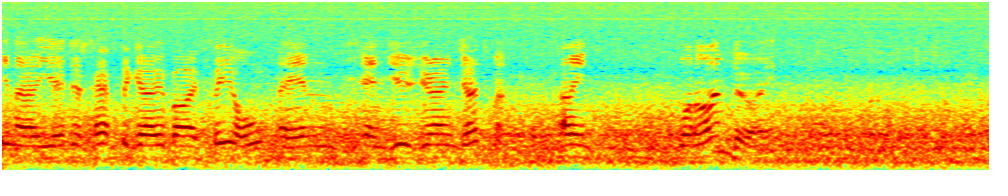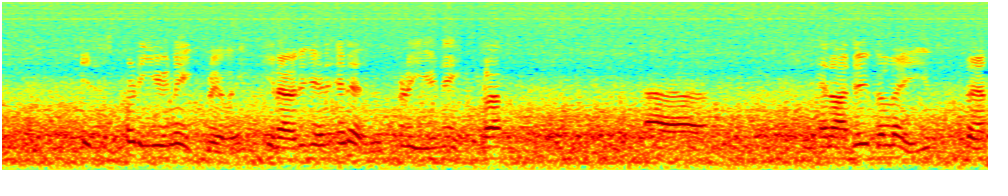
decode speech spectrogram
you know, you just have to go by feel and, and use your own judgment. I mean, what I'm doing is pretty unique, really. You know, it, it is, it's pretty unique. But, uh, and I do believe that,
